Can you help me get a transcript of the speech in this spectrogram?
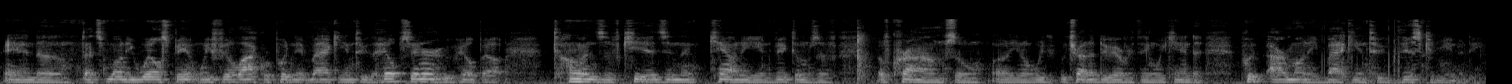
And, uh, that's money well spent. We feel like we're putting it back into the Help Center who help out tons of kids in the county and victims of, of crime. So, uh, you know, we, we try to do everything we can to put our money back into this community.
